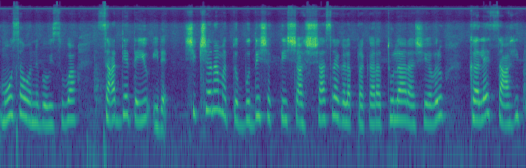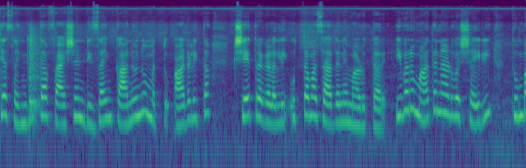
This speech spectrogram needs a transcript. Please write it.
ಮೋಸ ಅನುಭವಿಸುವ ಸಾಧ್ಯತೆಯೂ ಇದೆ. ಶಿಕ್ಷಣ ಮತ್ತು ಬುದ್ಧಿಶಕ್ತಿ ಶಾ- ಶಾಸ್ತ್ರಗಳ ಪ್ರಕಾರ ತುಲಾ ರಾಶಿಯವರು ಕಲೆ, ಸಾಹಿತ್ಯ, ಸಂಗೀತ, ಫ್ಯಾಷನ್, ಡಿಸೈನ್, ಕಾನೂನು ಮತ್ತು ಆಡಳಿತ ಕ್ಷೇತ್ರಗಳಲ್ಲಿ ಉತ್ತಮ ಸಾಧನೆ ಮಾಡುತ್ತಾರೆ. ಇವರು ಮಾತನಾಡುವ ಶೈಲಿ ತುಂಬ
